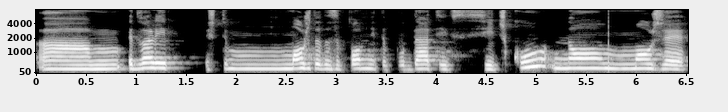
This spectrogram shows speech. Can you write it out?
А, едва ли ще можете да запомните по дати всичко, но може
